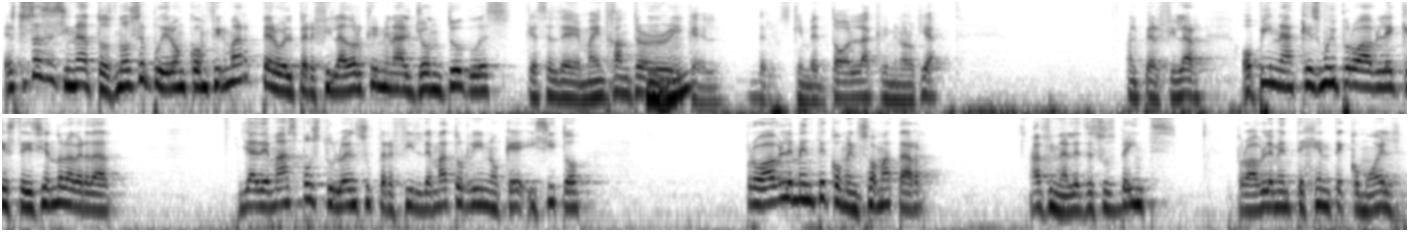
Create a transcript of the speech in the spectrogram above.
Estos asesinatos no se pudieron confirmar, pero el perfilador criminal John Douglas, que es el de Mindhunter y que el, de los que inventó la criminología, el perfilar, opina que es muy probable que esté diciendo la verdad y además postuló en su perfil de Maturnino que, y cito, probablemente comenzó a matar a finales de sus 20 probablemente gente como él,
